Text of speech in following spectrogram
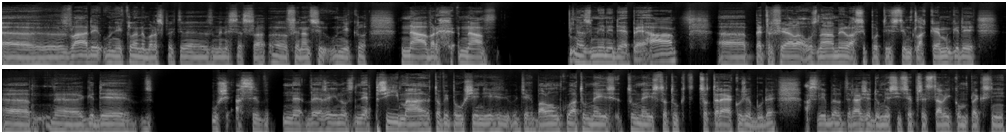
Eh, Z vlády unikl, nebo respektive z ministerstva eh, financí unikl návrh na změny DPH. Eh, Petr Fiala oznámil asi pod jistým tlakem, kdy, kdy už asi ne, veřejnost nepřijímá to vypouštění těch, balonků a tu, nej, tu nejistotu, co teda jakože bude. A slíbil teda, že do měsíce představí komplexní,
